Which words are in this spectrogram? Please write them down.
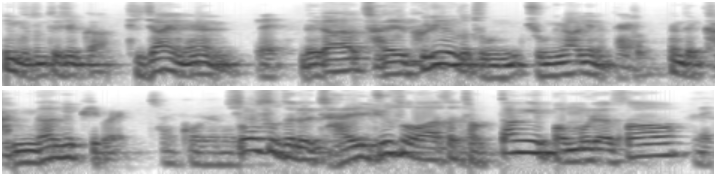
이게 무슨 뜻일까 디자인은 네. 내가 잘 그리는 거 중, 중요하기는 해 근데 감각이 필요해 잘 고르는. 소스들을 잘 주워와서 적당히 버무려서 네.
